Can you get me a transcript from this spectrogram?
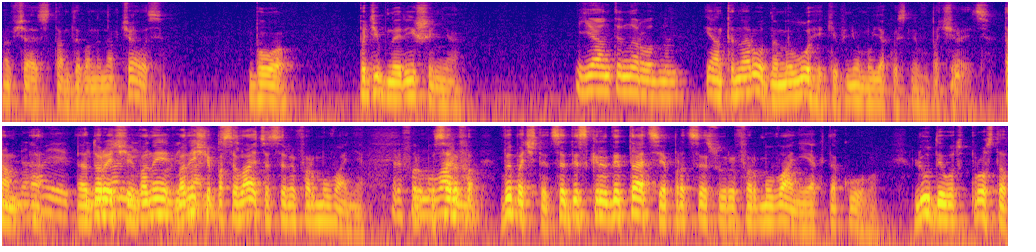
навчаються там, де вони навчалися. Бо подібне рішення Є антинародним. і антинародним, і логіки в ньому якось не вбачається. Там, Підлягає е, е, до речі, вони, вони ще посилаються це реформування. Це Реформування. рефо- Вибачте, це дискредитація процесу реформування як такого. Люди, от просто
